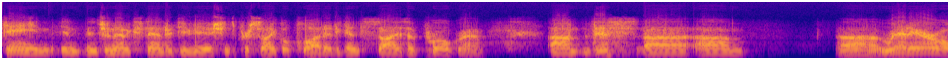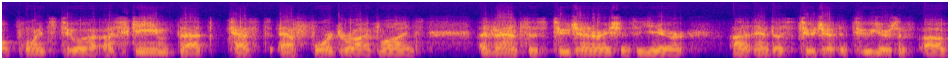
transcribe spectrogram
gain in, in, genetic standard deviations per cycle plotted against size of program. Um, this uh, um, uh, red arrow points to a, a, scheme that tests F4 derived lines, advances two generations a year, uh, and does two, two years of, of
